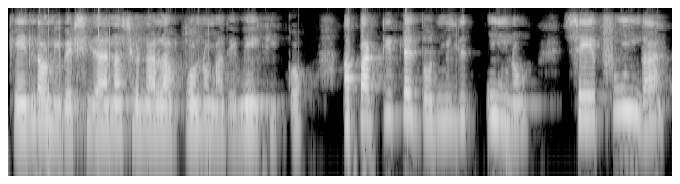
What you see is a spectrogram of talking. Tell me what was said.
que es la Universidad Nacional Autónoma de México, a partir del 2001 se funda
